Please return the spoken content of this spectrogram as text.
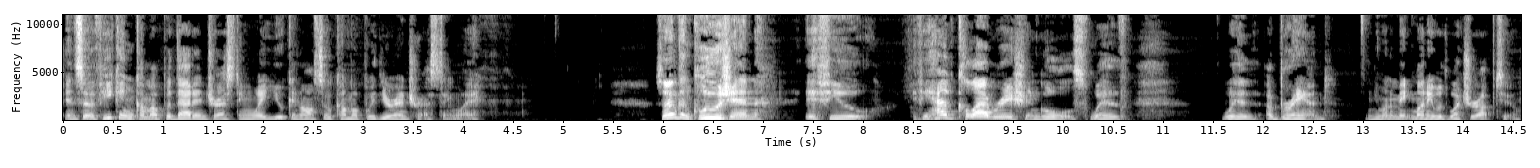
And so if he can come up with that interesting way you can also come up with your interesting way. So in conclusion if you if you have collaboration goals with with a brand and you want to make money with what you're up to,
